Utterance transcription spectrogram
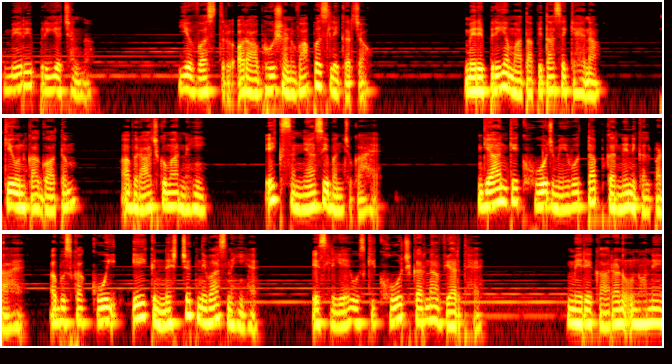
मेरे प्रिय छन्ना, ये वस्त्र और आभूषण वापस लेकर जाओ। मेरे प्रिय माता पिता से कहना कि उनका गौतम अब राजकुमार नहीं, एक सन्यासी बन चुका है। ज्ञान के खोज में वो तप करने निकल पड़ा है। अब उसका कोई एक निश्चित निवास नहीं है, इसलिए उसकी खोज करना व्यर्थ है। मेरे कारण उन्होंने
